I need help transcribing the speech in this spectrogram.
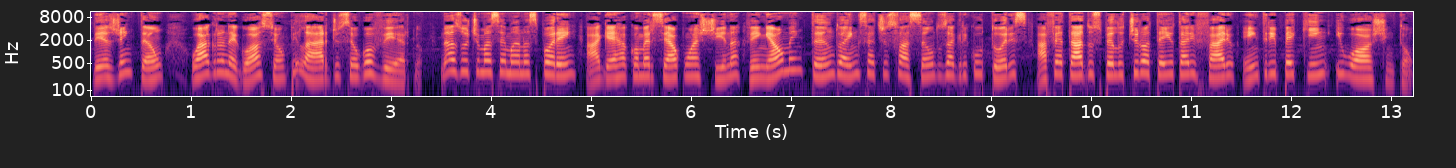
Desde então, o agronegócio é um pilar de seu governo. Nas últimas semanas, porém, a guerra comercial com a China vem aumentando a insatisfação dos agricultores afetados pelo tiroteio tarifário entre Pequim e Washington.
